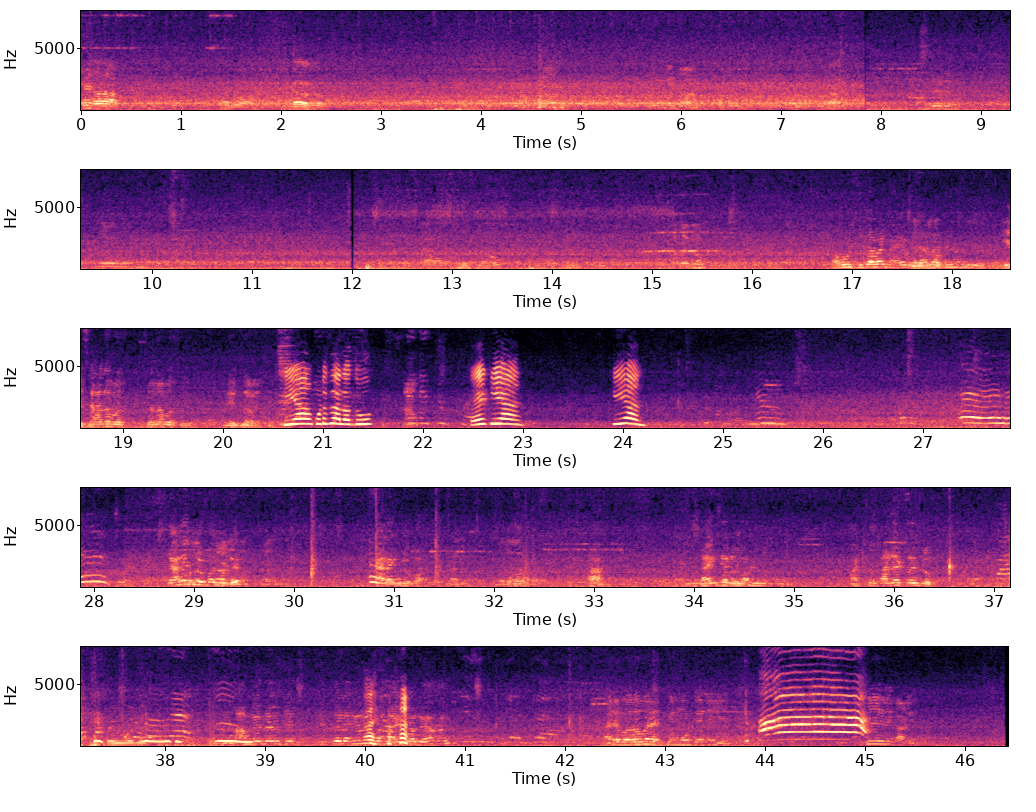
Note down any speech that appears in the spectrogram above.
हे कियान कुठे झाला तू? ए कियान. कियान. अरे बरोबर आहे ते मोठे काढूया.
